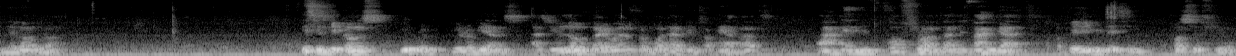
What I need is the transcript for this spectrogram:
in the long run. This is because Euro Europeans, as you know very well from what I've been talking about, are in the forefront and the vanguard of eliminating fossil fuel.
